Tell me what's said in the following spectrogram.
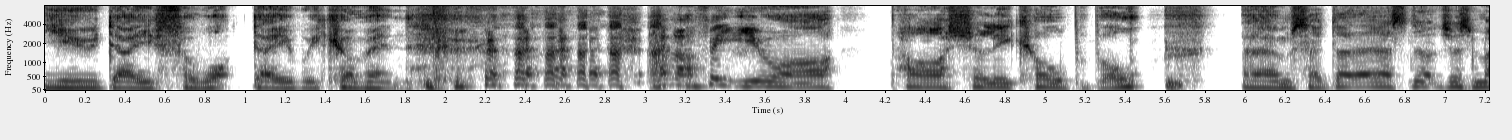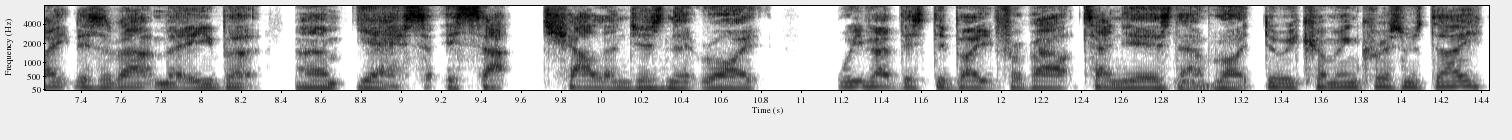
you, Dave, for what day we come in. and I think you are partially culpable. Um, so let's not just make this about me, but um, yes, it's that challenge, isn't it? Right. We've had this debate for about 10 years now. Right. Do we come in Christmas Day?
